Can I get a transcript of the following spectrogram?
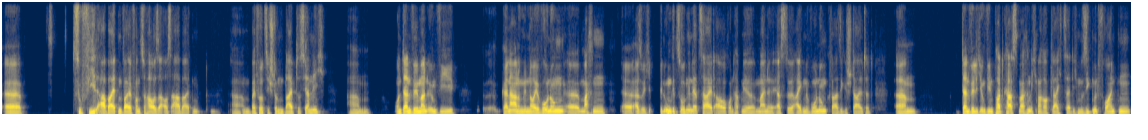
äh, zu viel arbeiten, weil von zu Hause aus arbeiten. Ähm, bei 40 Stunden bleibt es ja nicht. Ähm, und dann will man irgendwie, äh, keine Ahnung, eine neue Wohnung äh, machen. Äh, also ich bin umgezogen in der Zeit auch und habe mir meine erste eigene Wohnung quasi gestaltet. Ähm, dann will ich irgendwie einen Podcast machen. Ich mache auch gleichzeitig Musik mit Freunden.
